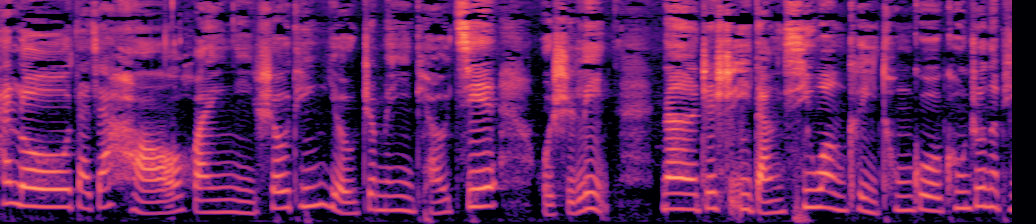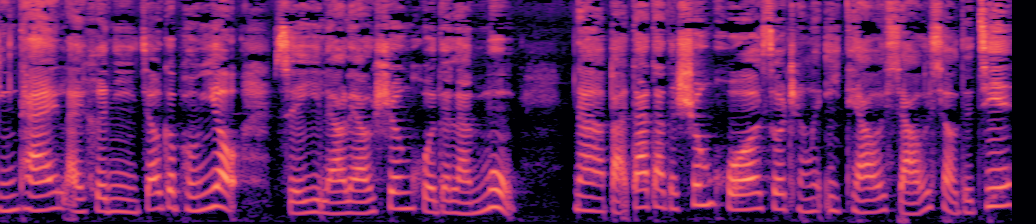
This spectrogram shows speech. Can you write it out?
Hello，大家好，欢迎你收听有这么一条街，我是令。那这是一档希望可以通过空中的平台来和你交个朋友，随意聊聊生活的栏目。那把大大的生活缩成了一条小小的街，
